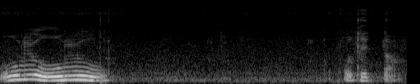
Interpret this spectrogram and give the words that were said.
오류, 오류. 어, 됐다.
